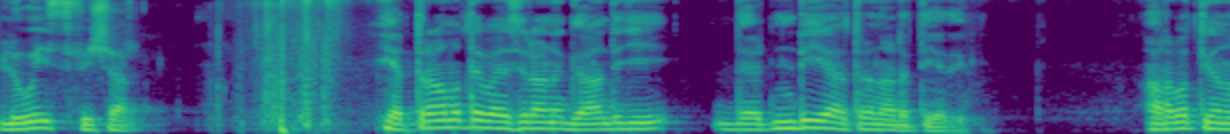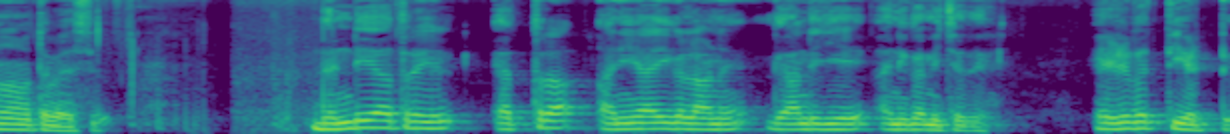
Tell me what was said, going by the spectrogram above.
Louis Fischer. എത്രാമത്തെ വയസ്സിലാണ് ഗാന്ധിജി ദണ്ഡി യാത്ര നടത്തിയത്? അറുപത്തിയൊന്നാമത്തെ വയസ്സിൽ. ദണ്ഡിയാത്രയിൽ എത്ര അനുയായികളാണ് ഗാന്ധിജിയെ അനുഗമിച്ചത്? എഴുപത്തിയെട്ട്.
